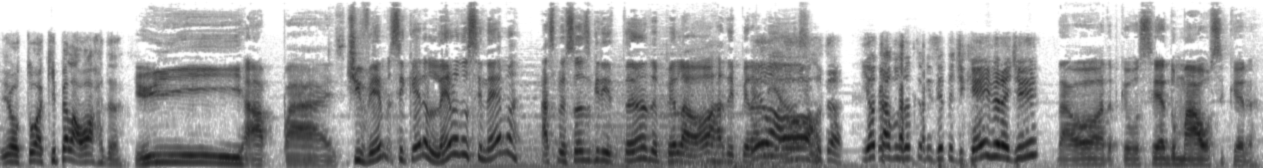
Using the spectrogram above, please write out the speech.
E eu tô aqui pela horda. Ih, rapaz. Tivemos, Siqueira, lembra no cinema? As pessoas gritando pela horda e pela, Pela aliança. horda! E eu tava usando camiseta de quem, Jurandir? Da horda, porque você é do mal, Siqueira.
